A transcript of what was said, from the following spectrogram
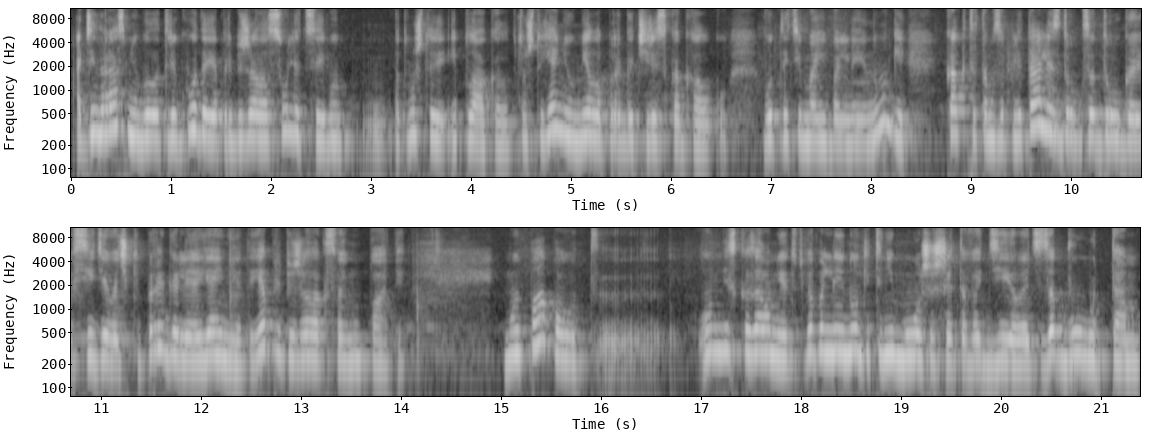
Один раз мне было три года, я прибежала с улицы, и мы, м, потому что и плакала, потому что я не умела прыгать через скакалку. Вот эти мои больные ноги как-то там заплетались друг за друга, и все девочки прыгали, а я нет. И я прибежала к своему папе. Мой папа, вот, э, он мне сказал мне, у тебя больные ноги, ты не можешь этого делать, забудь там,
